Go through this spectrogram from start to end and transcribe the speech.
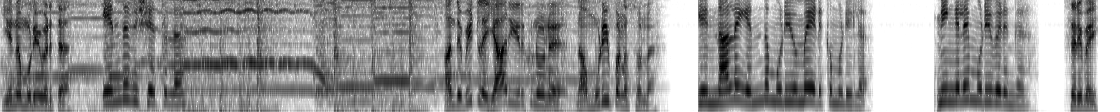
என்ன முடிவெடுத்த எந்த விஷயத்துல? அந்த வீட்ல யார் இருக்கணும்னு நான் முடிவு பண்ண சொன்னேன். என்னால எந்த முடிவுமே எடுக்க முடியல. நீங்களே முடிவெடுங்க. சரி வை.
